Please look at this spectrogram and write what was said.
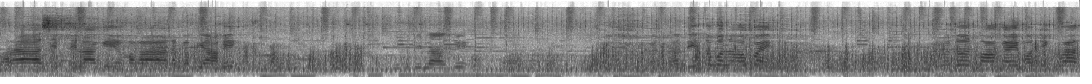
Para safety lagi yung mga nagabiyahe. Safety lagi. は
